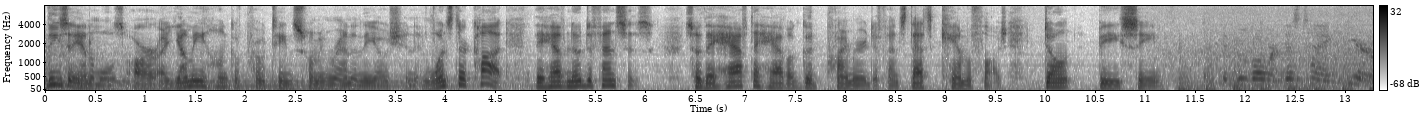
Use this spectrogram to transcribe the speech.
These animals are a yummy hunk of protein swimming around in the ocean, and once they're caught, they have no defenses. So they have to have a good primary defense. That's camouflage. Don't be seen. Move over to this tank here.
